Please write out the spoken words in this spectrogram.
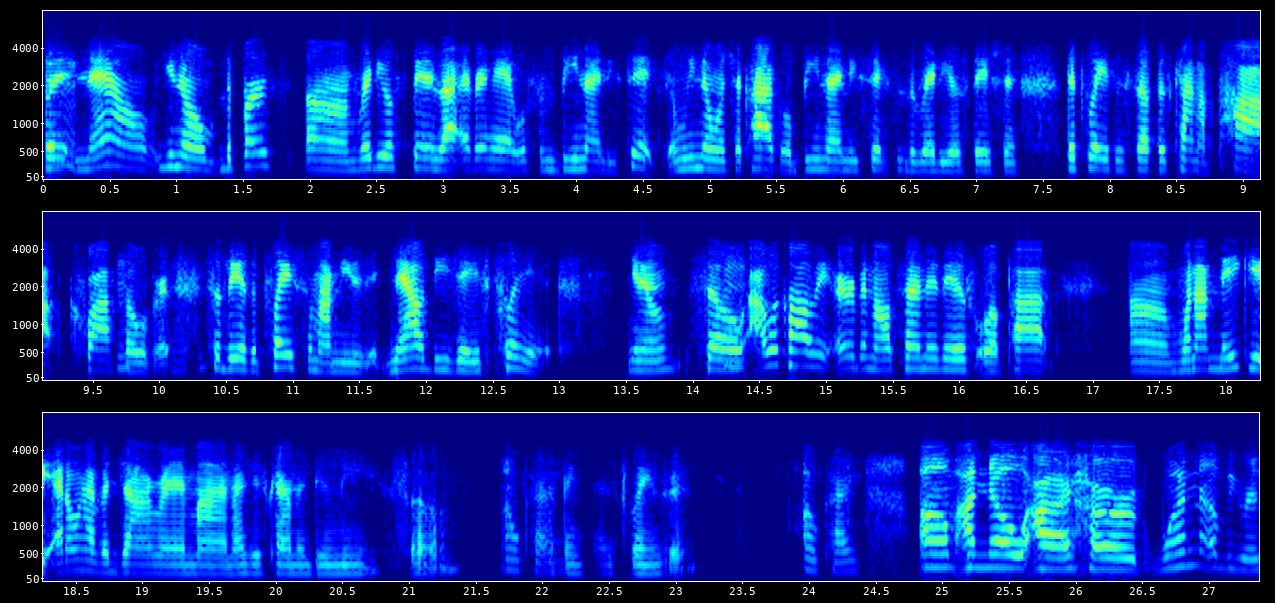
But now, you know, the first um radio spins I ever had were from B96, and we know in Chicago, B96 is the radio station that plays the stuff that's kind of pop crossover. So there's a place for my music. Now DJs play it, you know. So I would call it urban alternative or pop. Um, when I make it, I don't have a genre in mind. I just kind of do me. So Okay. I think that explains it. Okay. Um, I know I heard one of your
